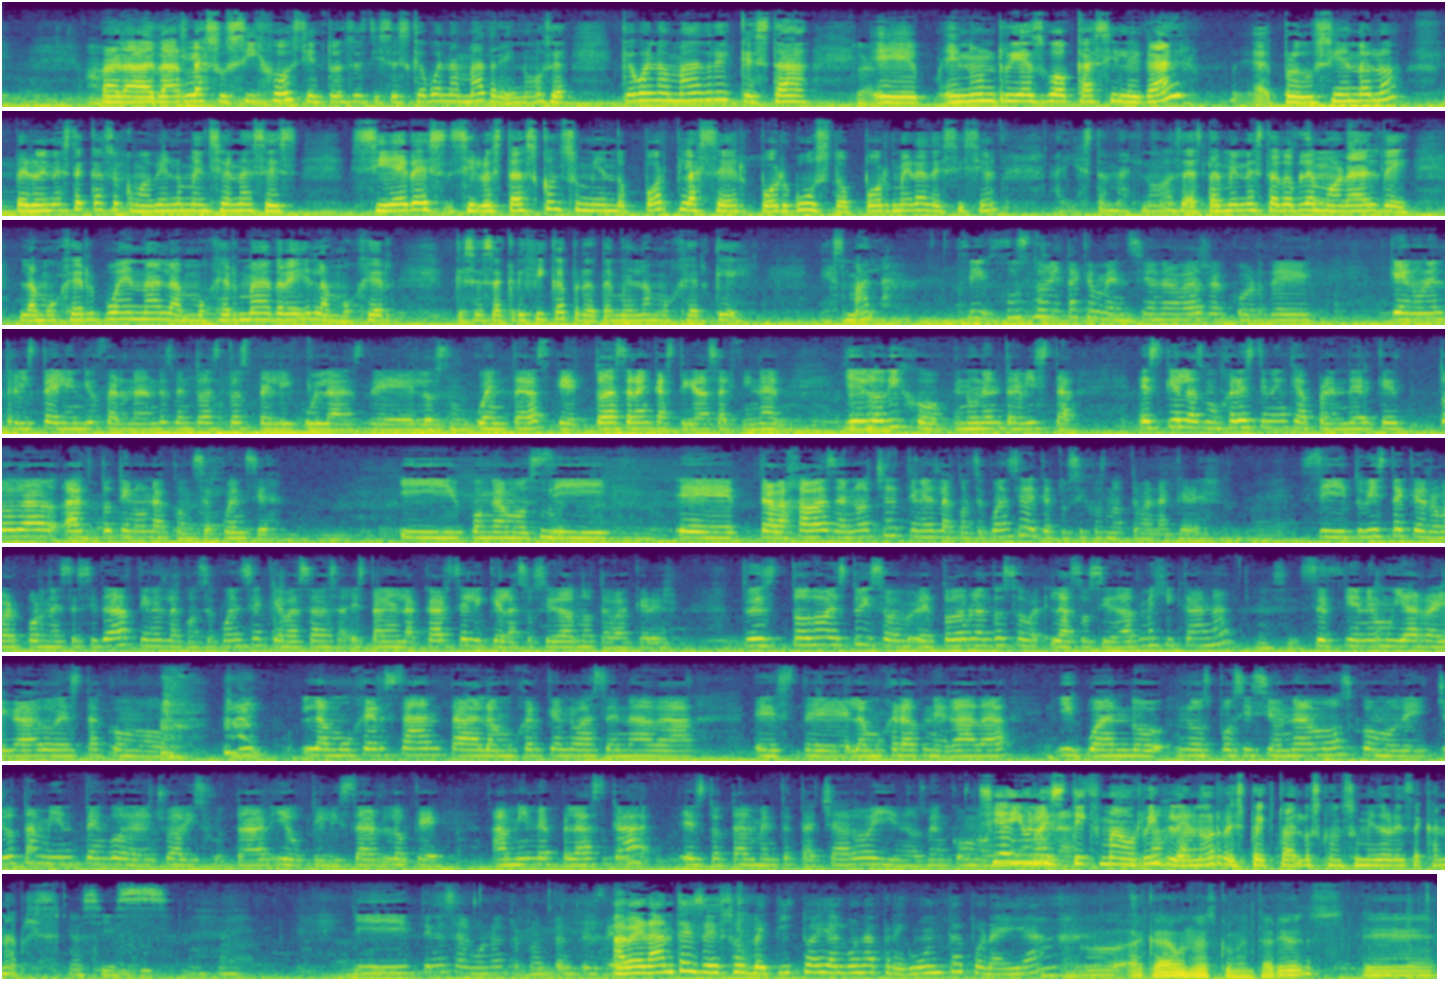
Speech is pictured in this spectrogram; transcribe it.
ah. para darle a sus hijos y entonces dices qué buena madre, ¿no? O sea, qué buena madre que está eh, en un riesgo casi legal eh, produciéndolo, pero en este caso, como bien lo mencionas, es si eres, si lo estás consumiendo por placer, por gusto, por mera decisión, ahí está mal, ¿no? O sea, también esta doble moral de la mujer buena, la mujer madre, la mujer que se sacrifica, pero también la mujer que es mala. Sí, justo ahorita que mencionabas, recordé que en una entrevista del Indio Fernández ven todas estas películas de los 50 que todas eran castigadas al final. Y él lo dijo en una entrevista, es que las mujeres tienen que aprender que todo acto tiene una consecuencia. Y pongamos, si eh, trabajabas de noche, tienes la consecuencia de que tus hijos no te van a querer. Si tuviste que robar por necesidad, tienes la consecuencia que vas a estar en la cárcel y que la sociedad no te va a querer. Entonces, todo esto y sobre todo hablando sobre la sociedad mexicana, se tiene muy arraigado esta como la mujer santa, la mujer que no hace nada, este, la mujer abnegada y cuando nos posicionamos como de yo también tengo derecho a disfrutar y a utilizar lo que a mí me plazca es totalmente tachado y nos ven como sí hay un estigma horrible no respecto a los consumidores de cannabis así es ¿Y tienes alguna otra pregunta antes de...? A ver, antes de eso, Betito, ¿hay alguna pregunta por allá? Tengo acá unos comentarios. Eh,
